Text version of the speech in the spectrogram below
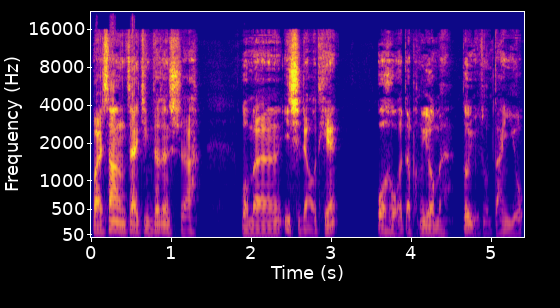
晚上在景德镇时啊，我们一起聊天，我和我的朋友们都有一种担忧：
